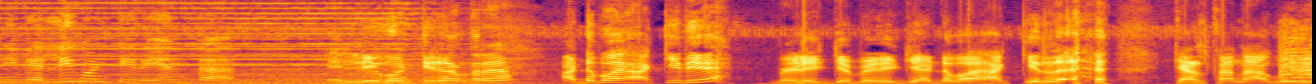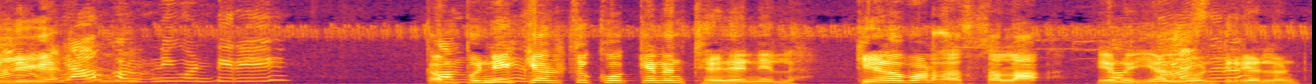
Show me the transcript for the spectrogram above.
ನೀವ್ ಎಲ್ಲಿಗೆ ಹೊಂಟಿರಿ ಅಂತ. ಎಲ್ಲಿಗೆ ಹೊಂಟಿರಿ ಅಂದ್ರೆ ಅಡ್ಡ ಬಾಯ್ ಹಾಕಿದಿ? ಬೆಳಿಗ್ಗೆ ಬೆಳಿಗ್ಗೆ ಅಡ್ಡ ಬಾಯ್ ಹಾಕಿಲ್ಲ ಕೆಲಸನ ಆಗುದಿಲ್ಲ ಈಗ. ಯಾವ ಕಂಪ್ನಿಗೆ ಹೊಂಟಿರಿ? ಕಂಪನಿ ಕೆಲ್ಸಕ್ಕೆ ಹೋಗ್ತೇನಂತ ಹೇಳೇನಿಲ್ಲ. ಕೇಳಬಾರ್ದು ಹತ್ತು ಸಲ. ಏನು ಎಲ್ಲಿ? ಹೊಂಟಿರಿ ಎಲ್ಲ ಹೊಂಟಿ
